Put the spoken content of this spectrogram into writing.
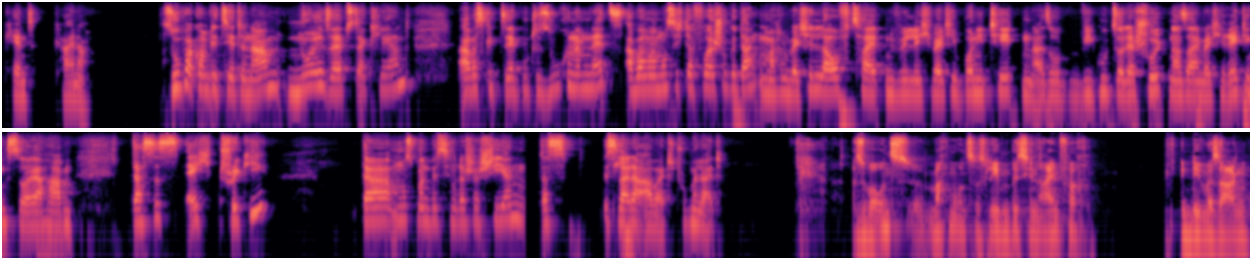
kennt keiner. Super komplizierte Namen, null selbsterklärend. Aber es gibt sehr gute Suchen im Netz. Aber man muss sich da vorher schon Gedanken machen, welche Laufzeiten will ich, welche Bonitäten, also wie gut soll der Schuldner sein, welche Ratings soll er haben. Das ist echt tricky. Da muss man ein bisschen recherchieren. Das ist leider Arbeit. Tut mir leid. Also bei uns machen wir uns das Leben ein bisschen einfach, indem wir sagen,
